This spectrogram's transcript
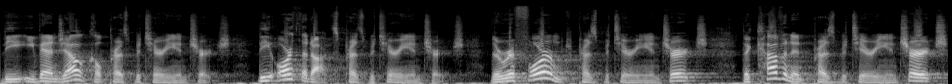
the Evangelical Presbyterian Church, the Orthodox Presbyterian Church, the Reformed Presbyterian Church, the Covenant Presbyterian Church,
